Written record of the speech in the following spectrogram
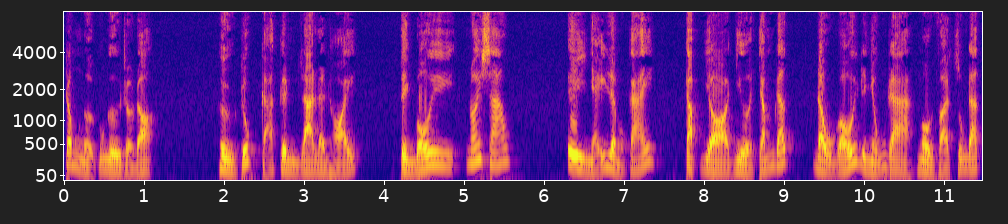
trong người của ngươi rồi đó. Hư trúc cả kinh la lên hỏi, tiền bối nói sao? Y nhảy lên một cái, cặp giò vừa chấm đất, đầu gối đã nhũng ra ngồi vệt xuống đất.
